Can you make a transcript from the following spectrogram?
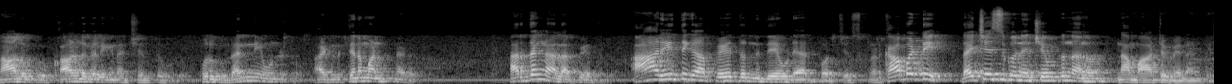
నాలుగు కాళ్ళు కలిగిన జంతువులు పురుగులన్నీ ఉండటం వాటిని తినమంటున్నాడు. అర్థం కాల పేతుడు ఆ రీతిగా పేతుడిని దేవుడు ఏర్పాటు చేసుకున్నాడు. కాబట్టి దయచేసి నేను చెబుతున్నాను నా మాట వినండి.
